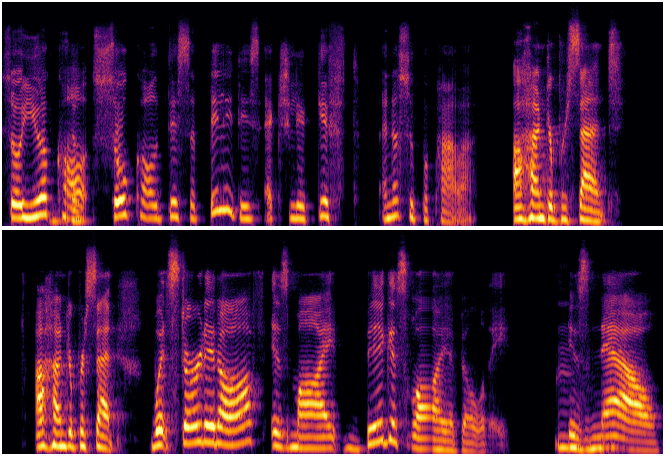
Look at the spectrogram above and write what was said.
So your call, so-called disability is actually a gift and a superpower. A hundred percent. A hundred percent. What started off as my biggest liability mm-hmm. is now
